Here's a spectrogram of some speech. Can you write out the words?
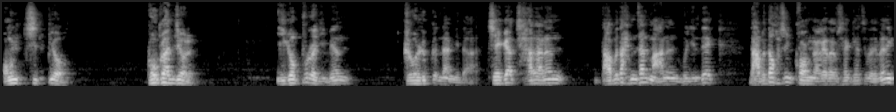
엉치뼈, 고관절 이거 부러지면 그걸로 끝납니다. 제가 잘 아는 나보다 한 살 많은 분인데 나보다 훨씬 건강하다고 생각했어요. 왜냐면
